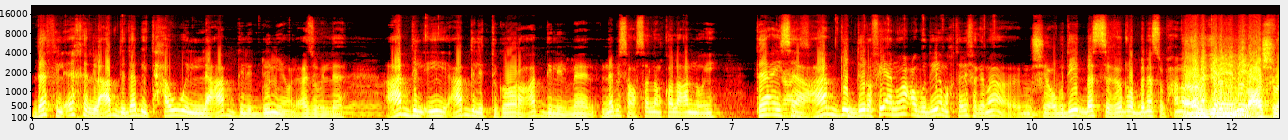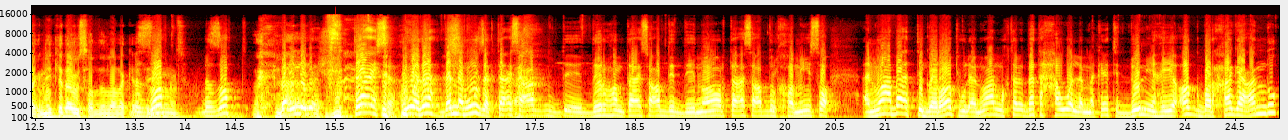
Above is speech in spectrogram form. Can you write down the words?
ده في الآخر العبد ده بيتحول لعبد للدنيا والعياذ بالله. عبد الايه عبد للتجارة عبد للمال. النبي صلى الله عليه وسلم قال عنه إيه؟ تعس عبد الدرة في أنواع عبودية مختلفة يا جماعة. مش عبودية بس غير ربنا سبحانه وتعالى بيجيب ال كإله. 10 جنيه كده ويصلي لنا ركعتين بالظبط بالظبط. لا، إيه اللي تعس. هو ده ده النموذج. تعس عبد الدرهم تعس عبد الدينار تعس عبد الخميصة. أنواع بقى التجارات والأنواع المختلفة. ده تحول لما كانت الدنيا هي أكبر حاجة عنده إيه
